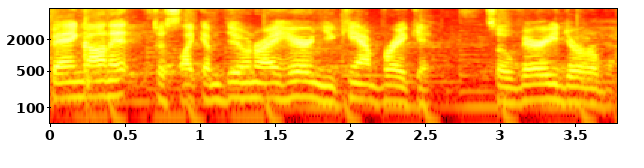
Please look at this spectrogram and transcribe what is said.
bang on it just like I'm doing right here, and you can't break it. So very durable.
